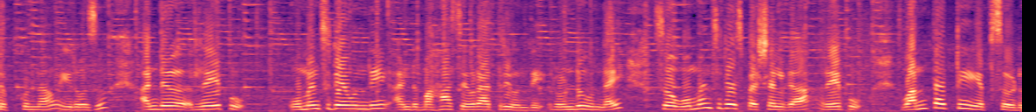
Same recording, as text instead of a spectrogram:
చెప్పుకుందాం ఈరోజు. అండ్ రేపు ఉమెన్స్ డే ఉంది అండ్ మహాశివరాత్రి ఉంది. రెండు ఉన్నాయి. సో ఉమెన్స్ డే స్పెషల్గా రేపు వన్ థర్టీ ఎపిసోడ్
